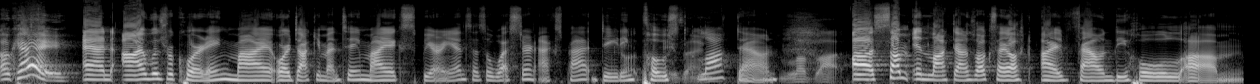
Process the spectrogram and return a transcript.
okay. And I was recording my or documenting my experience as a Western expat dating post amazing. lockdown. Love that. Uh, some in lockdown as well, because I, I found the whole um,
